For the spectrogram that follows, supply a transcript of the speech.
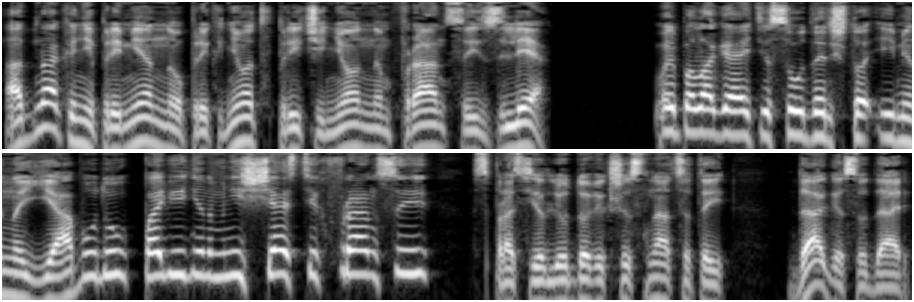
однако непременно упрекнет в причиненном Франции зле. Вы полагаете, сударь, что именно я буду повинен в несчастьях Франции?» — спросил Людовик XVI. «Да, государь».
